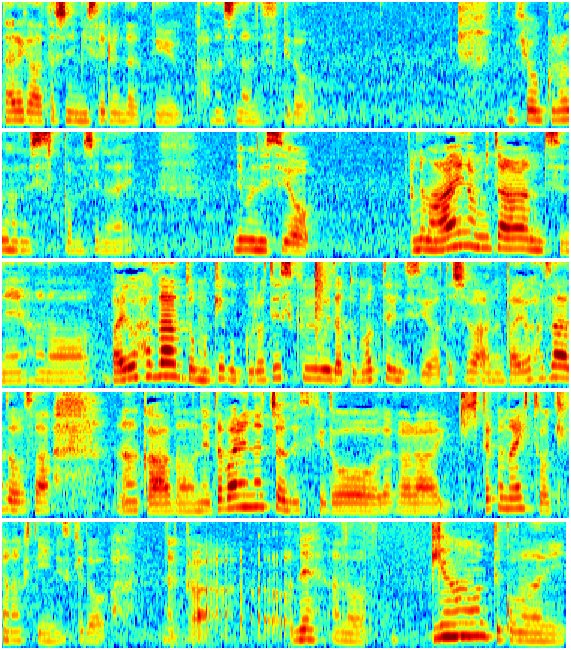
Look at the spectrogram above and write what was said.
誰が私に見せるんだっていう話なんですけど。今日グロの話するかもしれない。でもですよでもああいうの見たんですね。あのバイオハザードも結構グロテスクだと思ってるんですよ。私はあのバイオハザードをさなんかあのネタバレになっちゃうんですけどだから聞きたくない人は聞かなくていいんですけどなんかねあのビューンってこの何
